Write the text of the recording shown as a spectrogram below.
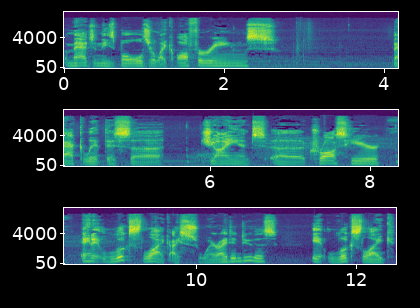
Imagine these bowls are like offerings. Backlit this uh, giant uh, cross here. And it looks like, I swear I didn't do this, it looks like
